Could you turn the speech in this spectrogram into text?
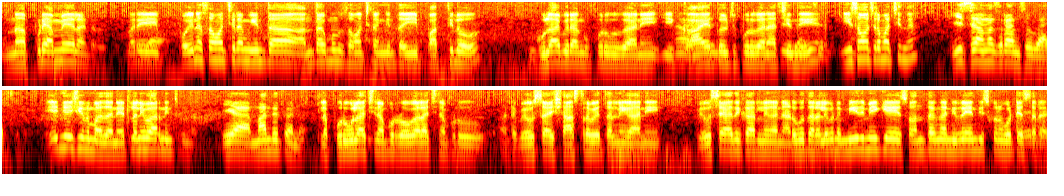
ఉన్నప్పుడే అమ్మేయాలంటారు. మరి పోయిన సంవత్సరం గింత అంతకుముందు సంవత్సరం గింత ఈ పత్తిలో గులాబీ రంగు పురుగు కానీ ఈ కాయ తొలచి పురుగు కానీ వచ్చింది. ఈ సంవత్సరం వచ్చింది? ఈ సంవత్సరం ఏం చేసిండ్రు మరి దాన్ని? ఎట్లా నివారించుకున్నారు? ఇక మందుతోనే. ఇట్లా పురుగులు వచ్చినప్పుడు రోగాలు వచ్చినప్పుడు అంటే వ్యవసాయ శాస్త్రవేత్తల్ని కానీ వ్యవసాయ అధికారులని కానీ అడుగుతారా? లేకుంటే మీది మీకే సొంతంగా నిర్ణయం తీసుకొని కొట్టేస్తారా?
